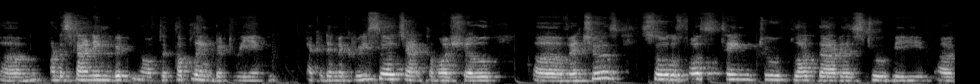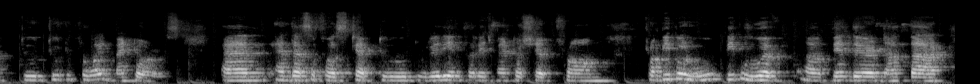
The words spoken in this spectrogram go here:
um, understanding of the coupling between academic research and commercial uh, ventures. So the first thing to plug that is to be uh, to, to, to provide mentors. And, and that's the first step to, to really encourage mentorship from from people who people who have uh, been there, done that,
